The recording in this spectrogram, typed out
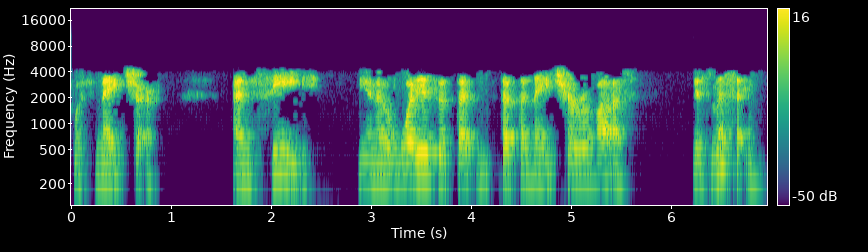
with nature and see, you know, what is it that that the nature of us is missing,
